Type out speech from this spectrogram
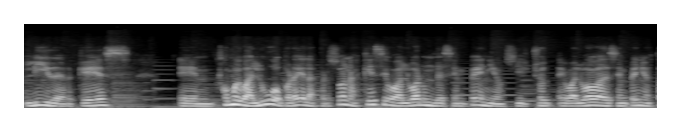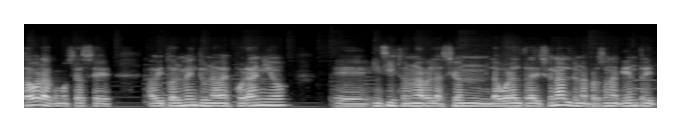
líder? ¿Qué es eh, cómo evalúo por ahí a las personas, qué es evaluar un desempeño. Si yo evaluaba desempeño hasta ahora, como se hace habitualmente una vez por año, eh, insisto, en una relación laboral tradicional de una persona que entra y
